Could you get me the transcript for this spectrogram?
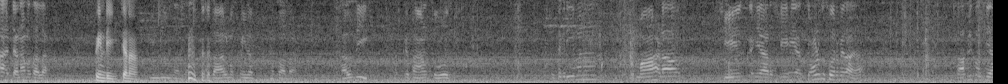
ਆਹ ਚਨਾ ਮਸਾਲਾ। ਪਿੰਡੀ ਮਸਾਲਾ ਦਾਲ ਮੱਖਣੀ ਦਾ ਮਸਾਲਾ ਹਲਦੀ ਕਿਸਾਨ ਸੌਸ। ਤੇ ਤਕਰੀਬਨ ਸਮਾਹੜਾ 6000 6000 6400 ਰੁਪਏ ਦਾ ਆਇਆ। ਕਾਫੀ ਕੁਛ ਆ।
